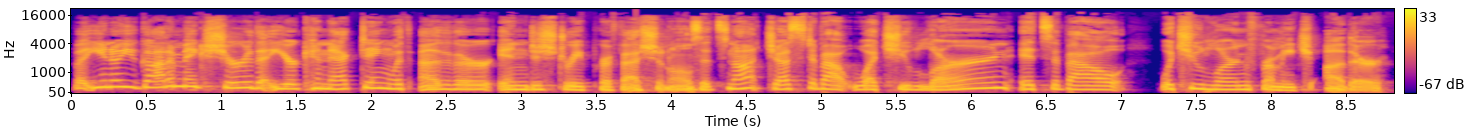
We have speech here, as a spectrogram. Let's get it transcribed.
But you know, you got to make sure that you're connecting with other industry professionals. It's not just about what you learn, it's about what you learn from each other.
